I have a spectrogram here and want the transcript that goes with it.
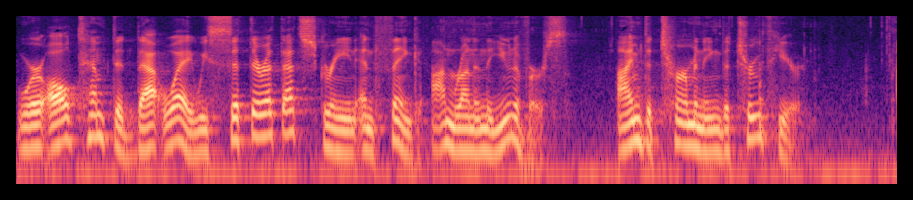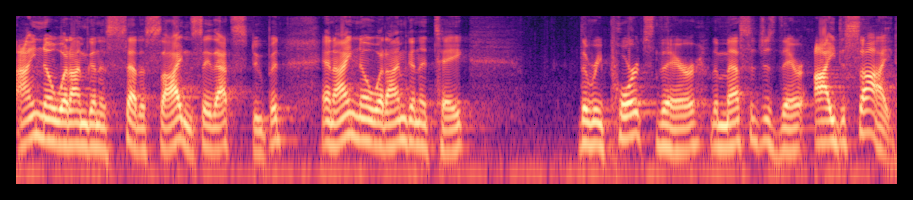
We're all tempted that way. We sit there at that screen and think, I'm running the universe. I'm determining the truth here. I know what I'm going to set aside and say that's stupid, and I know what I'm going to take the report's there, the message is there, I decide.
